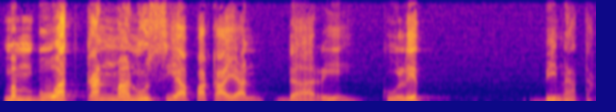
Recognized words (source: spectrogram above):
membuatkan manusia pakaian dari kulit binatang.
